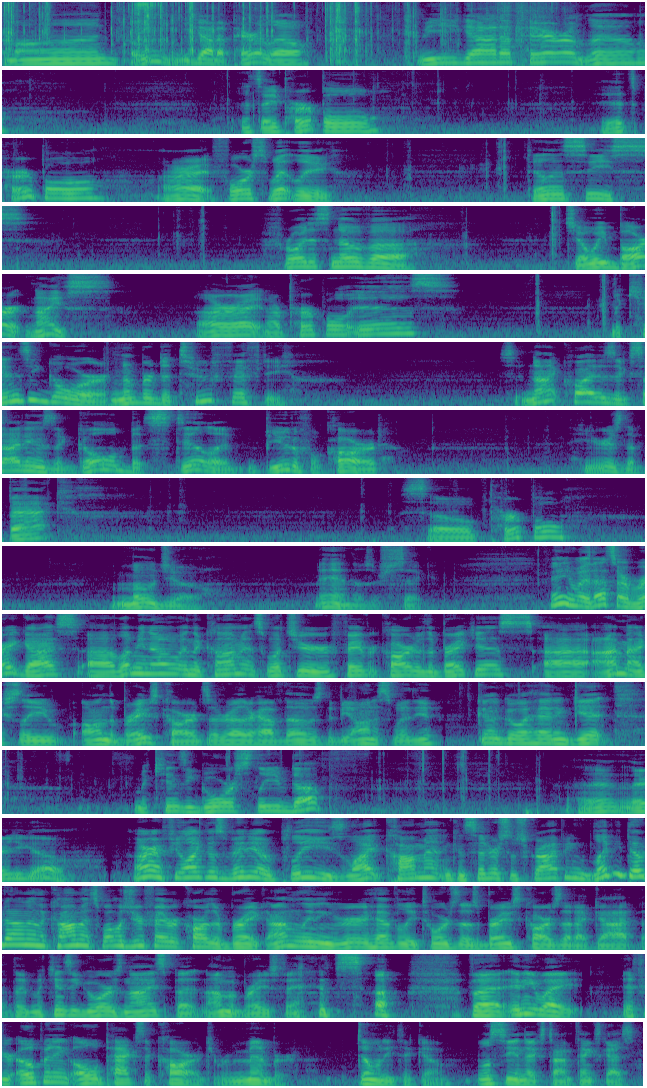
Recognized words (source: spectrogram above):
Come on. Oh, we got a parallel. We got a parallel. It's a purple. It's purple. All right, Forrest Whitley, Dylan Cease, Freudis Nova, Joey Bart, nice. All right, and our purple is MacKenzie Gore, numbered to 250. So not quite as exciting as the gold, but still a beautiful card. Here's the back. So purple, Mojo. Man, those are sick. Anyway, that's our break, guys. Uh, let me know in the comments what your favorite card of the break is. Uh, I'm actually on the Braves cards. I'd rather have those, to be honest with you. Gonna go ahead and get MacKenzie Gore sleeved up. There, there you go. Alright, if you like this video, please like, comment, and consider subscribing. Let me know down in the comments what was your favorite car the break. I'm leaning very heavily towards those Braves cards that I got. The MacKenzie Gore is nice, but I'm a Braves fan. so, But anyway, if you're opening old packs of cards, remember, don't eat the gum. We'll see you next time. Thanks, guys.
